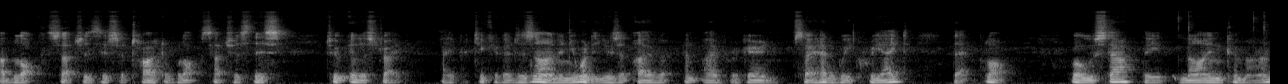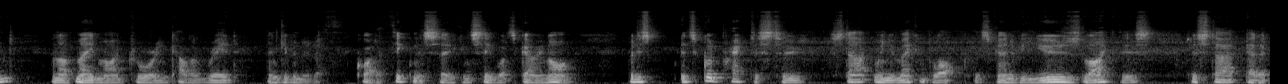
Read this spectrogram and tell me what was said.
a block such as this, a title block such as this, to illustrate a particular design, and you want to use it over and over again. So how do we create that block? Well, we'll start the line command, and I've made my drawing colour red and given it a, quite a thickness so you can see what's going on. But it's, it's good practice to start when you make a block that's going to be used like this to start at a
